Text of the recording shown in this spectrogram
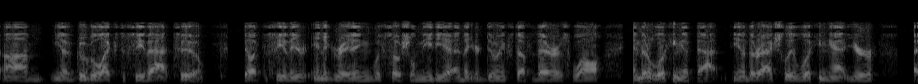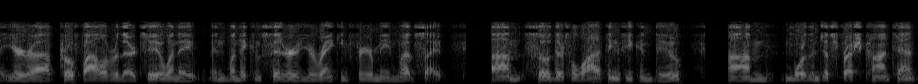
Um, you know, Google likes to see that too. They like to see that you're integrating with social media and that you're doing stuff there as well. And they're looking at that. You know, they're actually looking at your at your uh, profile over there too when they and when they consider your ranking for your main website. Um, so there's a lot of things you can do um, more than just fresh content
